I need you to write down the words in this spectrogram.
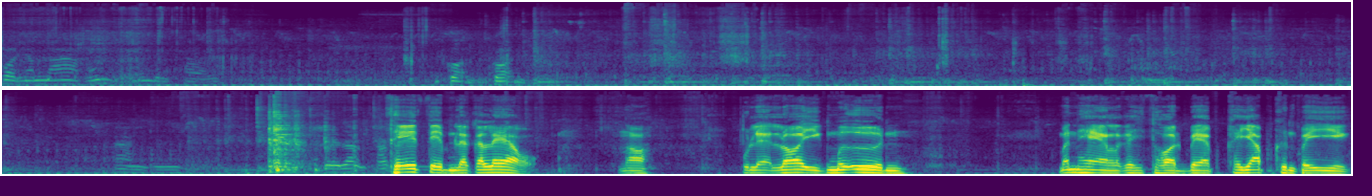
ก่อนน้ำหน้าพุ่นมันเป็นชาย ก่อนก่อนอ่างคือไปร่างทับเทเต็มแล้วก็แล้วเนาะผู้แหละรออีกมืออื่น มันแห้งแล้วก็สิถอดแบบขยับขึ้นไปอีก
